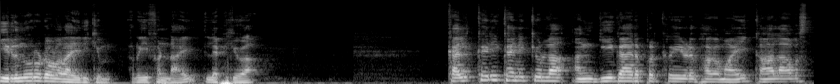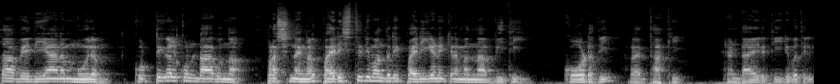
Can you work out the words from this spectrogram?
ഇരുന്നൂറ് ഡോളറായിരിക്കും റീഫണ്ടായി ലഭിക്കുക. കൽക്കരി ഖനിക്കുള്ള അംഗീകാര പ്രക്രിയയുടെ ഭാഗമായി കാലാവസ്ഥാ വ്യതിയാനം മൂലം കുട്ടികൾക്കുണ്ടാകുന്ന പ്രശ്നങ്ങൾ പരിസ്ഥിതി മന്ത്രി പരിഗണിക്കണമെന്ന വിധി കോടതി റദ്ദാക്കി. രണ്ടായിരത്തി ഇരുപതിൽ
